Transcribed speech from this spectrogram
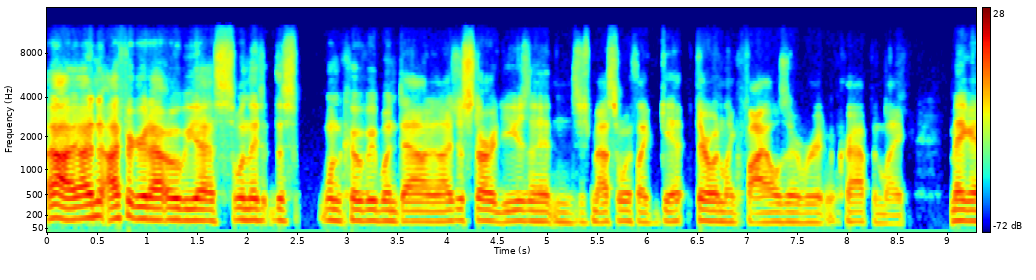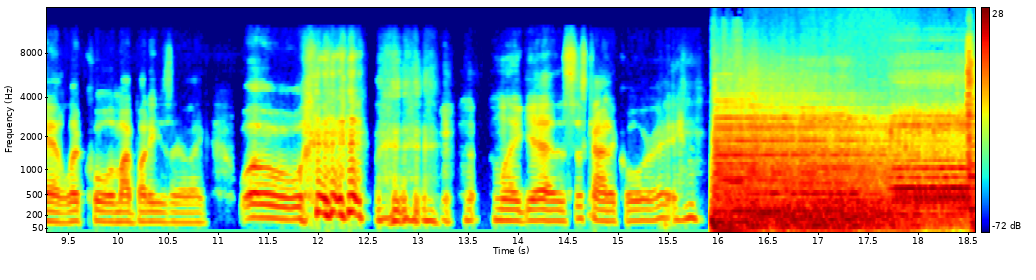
I, I I figured out obs when they this when covid went down and i just started using it and just messing with like get throwing like files over it and crap and like making it look cool and my buddies are like whoa. I'm like yeah this is kind of cool right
